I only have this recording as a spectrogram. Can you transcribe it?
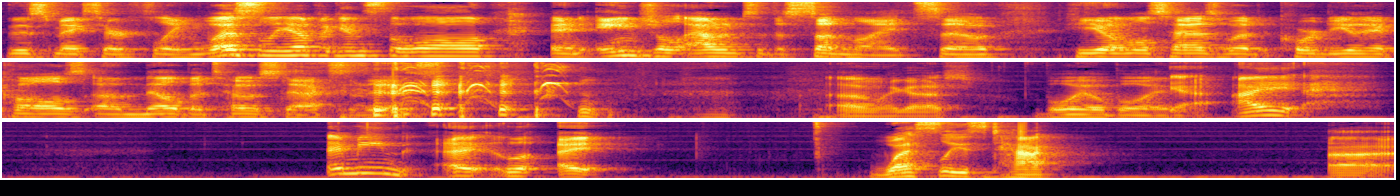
This makes her fling Wesley up against the wall and Angel out into the sunlight. So he almost has what Cordelia calls a Melba toast accident. Oh my gosh. boy, oh boy. Yeah, I. I mean, I, I Wesley's tact. Uh,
